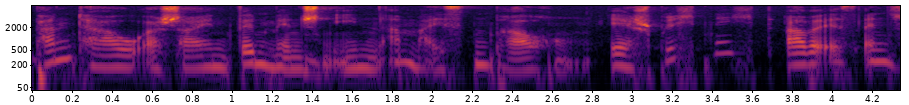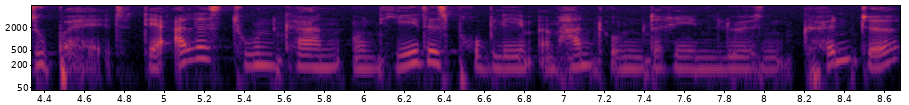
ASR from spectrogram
Pantau erscheint, wenn Menschen ihn am meisten brauchen. Er spricht nicht, aber er ist ein Superheld, der alles tun kann und jedes Problem im Handumdrehen lösen könnte,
